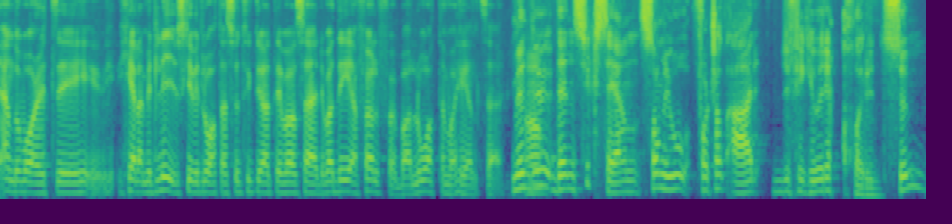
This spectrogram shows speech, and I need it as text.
ändå varit i hela mitt liv, skrivit låtar, så tyckte jag att det var, så här, det var det jag föll för. Bara låten var helt så här. Men du, den suksessen som jo fortsatt er Du fikk jo rekordsum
